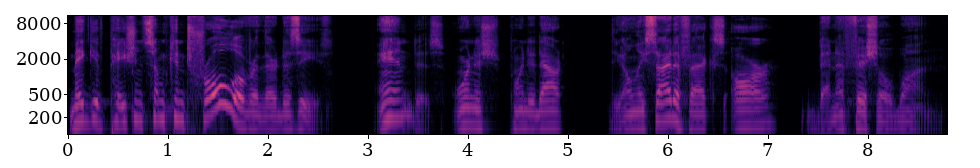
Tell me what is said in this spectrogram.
may give patients some control over their disease. And, as Ornish pointed out, the only side effects are beneficial ones.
